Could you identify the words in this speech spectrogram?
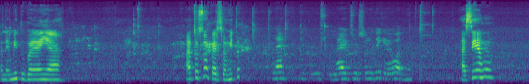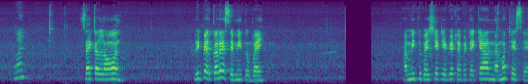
અને મીતુભાઈ અહીંયા. આ તો શું કરશો, મીતુ? લાઈટ જો શરૂ થઈ ગઈ અવાજ નથી આ હું ઓન સાયકલનો ઓન રિપેર કરે છે મીતુભાઈ. આ મીતુભાઈ શેઠિયા બેઠા બેઠા ક્યારના મથે છે?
